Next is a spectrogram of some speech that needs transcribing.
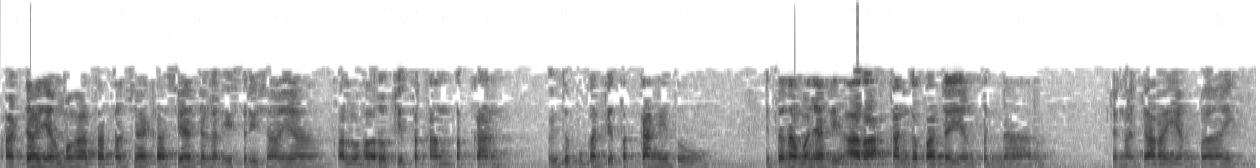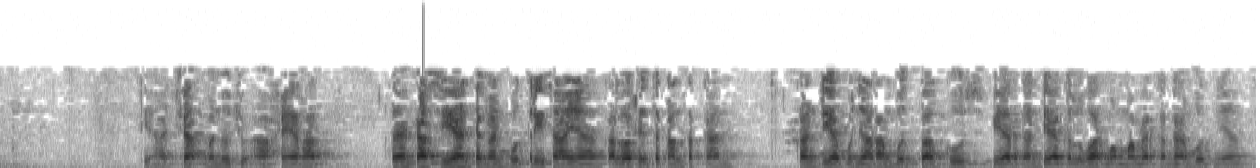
Ada yang mengatakan saya kasihan dengan istri saya kalau harus ditekan-tekan. Itu bukan ditekan itu. Itu namanya diarahkan kepada yang benar dengan cara yang baik. Diajak menuju akhirat. Saya kasihan dengan putri saya kalau ditekan-tekan. Kan dia punya rambut bagus, biarkan dia keluar memamerkan rambutnya.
